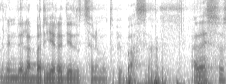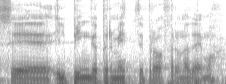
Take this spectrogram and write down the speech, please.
rende la barriera di adozione molto più bassa. Adesso se il ping permette provo a fare una demo.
